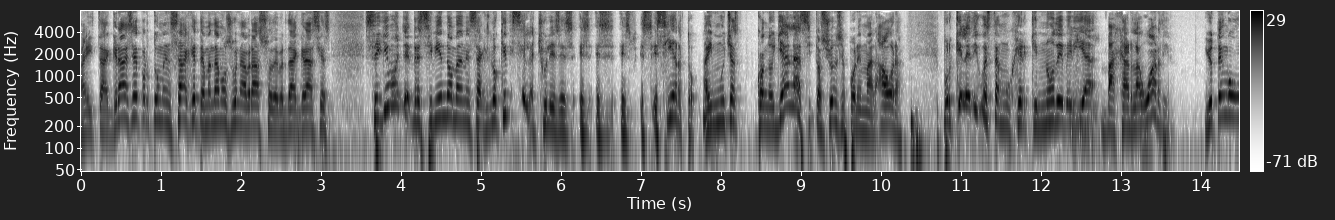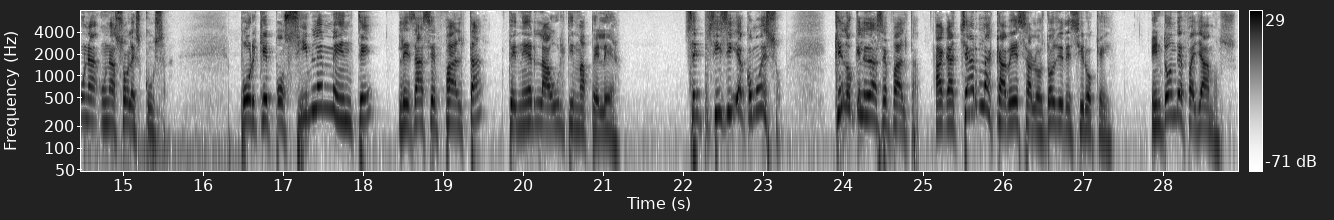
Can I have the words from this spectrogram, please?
Ahí está. Gracias por tu mensaje. Te mandamos un abrazo, de verdad. Gracias. Seguimos recibiendo más mensajes. Lo que dice la Chules es, es, es- es- cierto. Hay muchas. Cuando ya la situación se pone mal. Ahora, ¿por qué le digo a esta mujer que no debería bajar la guardia? Yo tengo una, una sola excusa. Porque posiblemente les hace falta tener la última pelea. Sí, sí, como eso. ¿Qué es lo que les hace falta? Agachar la cabeza a los dos y decir, ok, ¿en dónde fallamos?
